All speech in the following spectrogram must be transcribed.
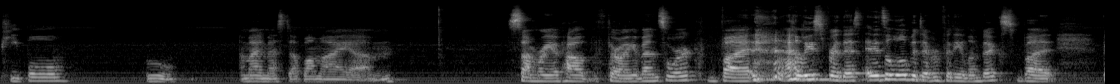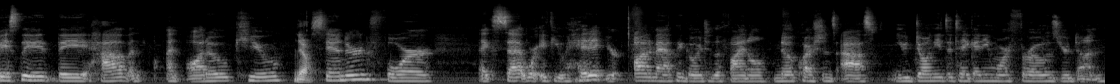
people. Ooh, I might have messed up on my um, summary of how the throwing events work, but at least for this, it's a little bit different for the Olympics, but basically they have an, an auto cue Yeah. standard for like set where if you hit it, you're automatically going to the final, no questions asked. You don't need to take any more throws, you're done.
